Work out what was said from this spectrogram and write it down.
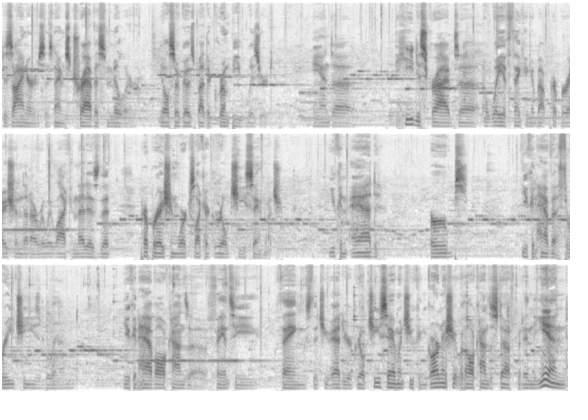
designers. His name's Travis Miller. He also goes by the Grumpy Wizard, and uh, he describes a, a way of thinking about preparation that I really like, and that is that preparation works like a grilled cheese sandwich. You can add herbs. You can have a three cheese blend. You can have all kinds of fancy things that you add to your grilled cheese sandwich. You can garnish it with all kinds of stuff, but in the end,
